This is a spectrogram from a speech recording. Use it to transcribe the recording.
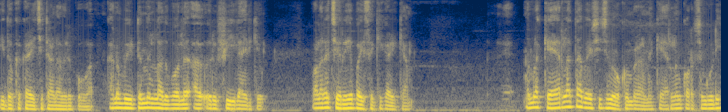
ഇതൊക്കെ കഴിച്ചിട്ടാണ് അവർ പോവുക. കാരണം വീട്ടിൽ നിന്നുള്ള അതുപോലെ ഒരു ഫീലായിരിക്കും വളരെ ചെറിയ പൈസയ്ക്ക് കഴിക്കാം. നമ്മളെ കേരളത്തെ അപേക്ഷിച്ച് നോക്കുമ്പോഴാണ് കേരളം കുറച്ചും കൂടി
